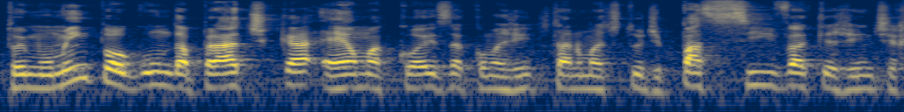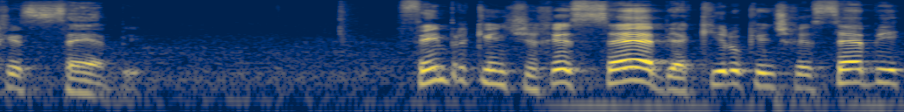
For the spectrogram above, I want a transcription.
Então, em momento algum da prática, é uma coisa como a gente está numa atitude passiva que a gente recebe. Sempre que a gente recebe, aquilo que a gente recebe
